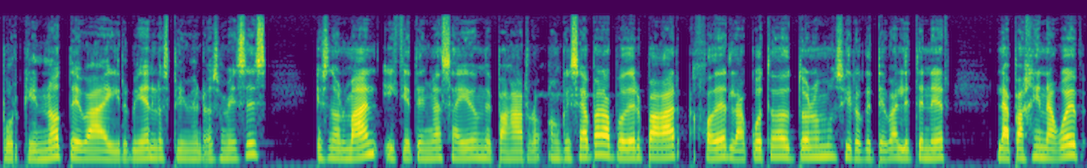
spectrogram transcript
porque no te va a ir bien los primeros meses, es normal y que tengas ahí donde pagarlo, aunque sea para poder pagar, joder, la cuota de autónomos y lo que te vale tener la página web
